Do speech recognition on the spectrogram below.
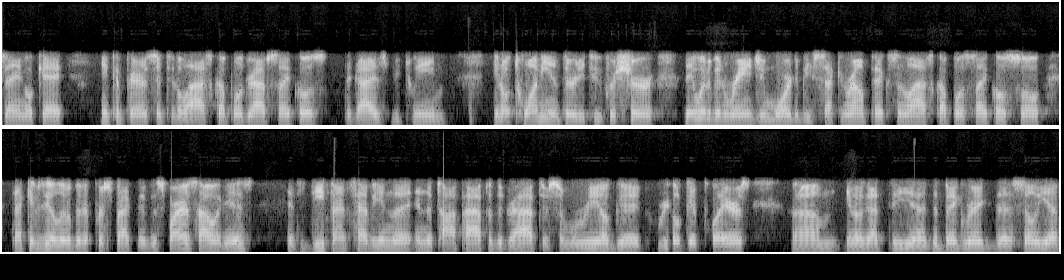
saying, okay, in comparison to the last couple of draft cycles, the guys between you know 20 and 32 for sure, they would have been ranging more to be second round picks in the last couple of cycles. So that gives you a little bit of perspective. As far as how it is, it's defense heavy in the in the top half of the draft. There's some real good, real good players. Um, you know, got the uh, the big rig, the Silayev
